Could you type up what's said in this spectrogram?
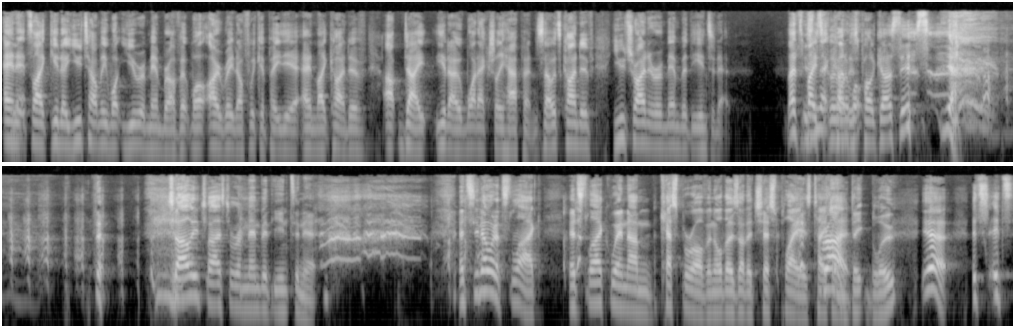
And Yeah. it's like, you know, you tell me what you remember of it while I read off Wikipedia and like kind of update, you know, what actually happened. So it's kind of you trying to remember the internet. That's Isn't that basically kind what of this what- podcast is. Yeah. Charlie tries to remember the internet. It's you know what it's like. It's like when um, Kasparov and all those other chess players take on Deep Blue. yeah. It's it's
